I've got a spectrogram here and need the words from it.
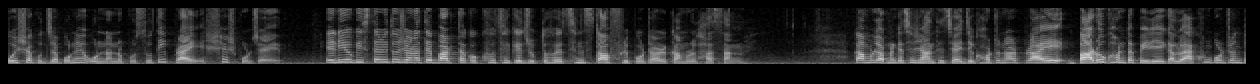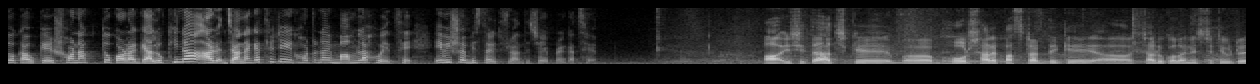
বৈশাখ উদযাপনে অন্যান্য প্রস্তুতি প্রায় শেষ পর্যায়ে। এ নিয়েও বিস্তারিত জানাতে বার্তা কক্ষ থেকে যুক্ত হয়েছেন স্টাফ রিপোর্টার কামরুল হাসান। কামরুল, আপনার কাছে জানতে চাই যে ঘটনার প্রায় বারো ঘণ্টা পেরিয়ে গেল। এখন পর্যন্ত কাউকে শনাক্ত করা গেল কিনা? আর জানা গেছে যে এই ঘটনায় মামলা হয়েছে। এ বিষয়ে বিস্তারিত জানতে চাই আপনার কাছে। ঈশিতা, আজকে ভোর সাড়ে পাঁচটার দিকে চারুকলা ইনস্টিটিউটে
